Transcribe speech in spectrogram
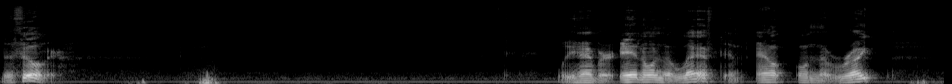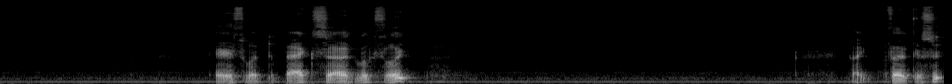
the filter. We have our in on the left and out on the right. There's what the back side looks like. If I focus it.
